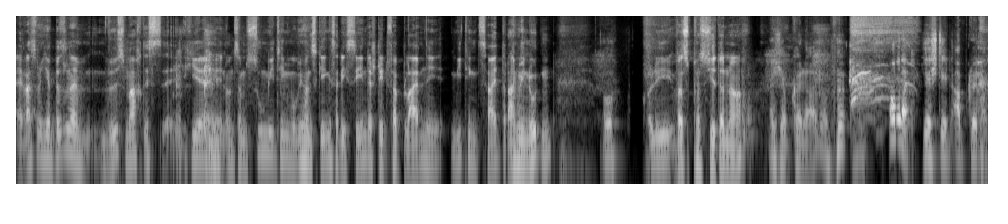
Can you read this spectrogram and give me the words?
Ey, was mich ein bisschen nervös macht, ist äh, hier in unserem Zoom-Meeting, wo wir uns gegenseitig sehen, da steht verbleibende Meetingzeit, drei Minuten. Oh, Olli, was passiert danach? ich habe keine Ahnung. Oh, hier steht Upgrade auf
